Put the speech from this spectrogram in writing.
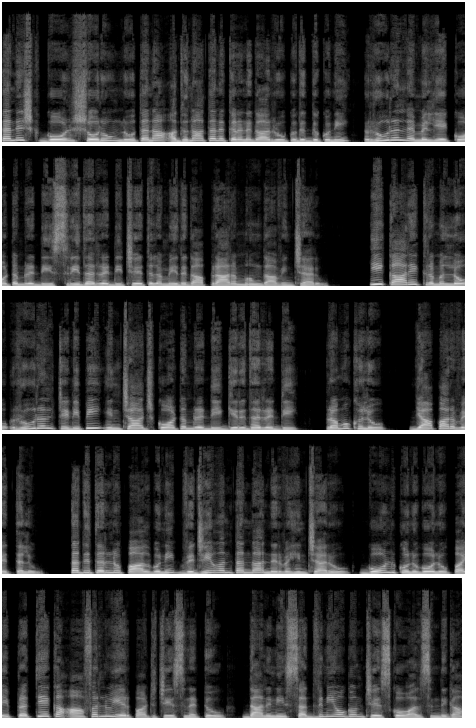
తనిష్క్ గోల్డ్ షోరూం నూతన అధునాతనకరణగా రూపుదిద్దుకుని రూరల్ ఎమ్మెల్యే కోటంరెడ్డి శ్రీధర్ రెడ్డి చేతుల మీదుగా ప్రారంభం గావించారు. ఈ కార్యక్రమంలో rural TDP in charge Kotamreddy Giridhar Reddy ప్రముఖులు వ్యాపారవేత్తలు తదితరులు పాల్గొని విజయవంతంగా నిర్వహించారు. గోల్డ్ కొనుగోలుపై ప్రత్యేక ఆఫర్లు ఏర్పాటు చేసినట్టు దానిని సద్వినియోగం చేసుకోవాల్సిందిగా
